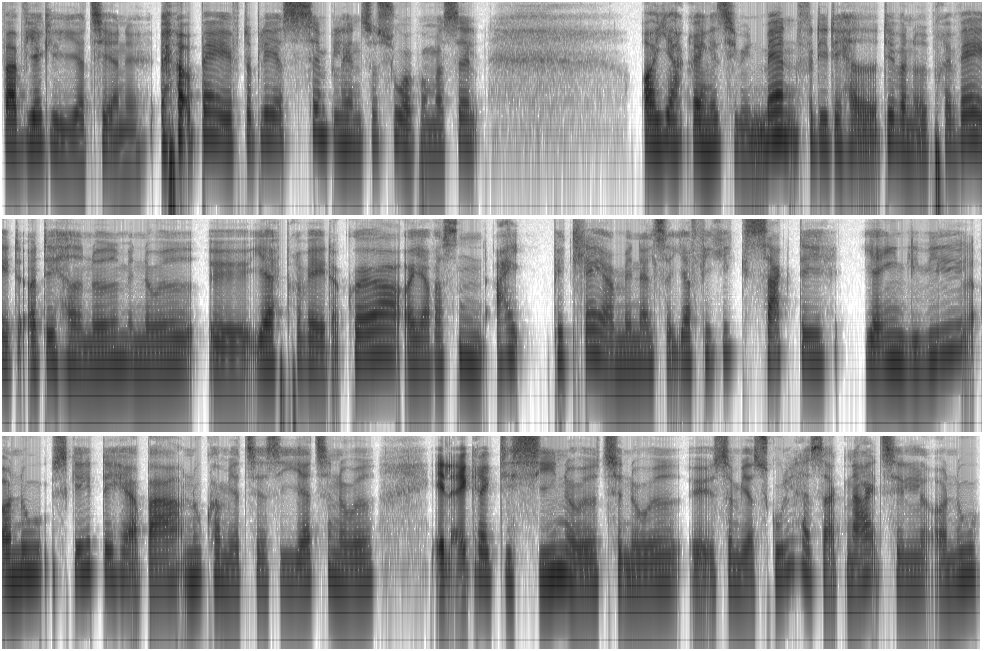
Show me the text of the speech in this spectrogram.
var virkelig irriterende. Og bagefter blev jeg simpelthen så sur på mig selv. Og jeg ringede til min mand, fordi det, havde, det var noget privat, og det havde noget med noget øh, ja, privat at gøre. Og jeg var sådan, ej, beklager, men altså, jeg fik ikke sagt det, jeg egentlig ville, og nu skete det her bare, og nu kom jeg til at sige ja til noget, eller ikke rigtig sige noget til noget, øh, som jeg skulle have sagt nej til, og nu,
